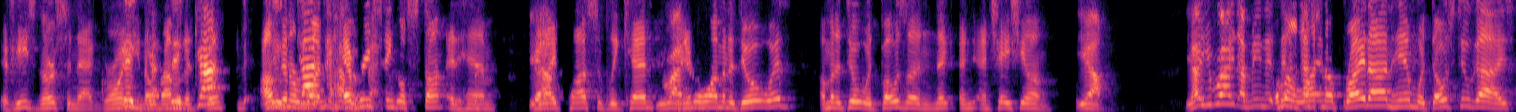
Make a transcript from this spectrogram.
if he's nursing that groin, you know got, what I'm going to do? I'm going to run every single stunt at him yeah. that I possibly can. You're right. And you know who I'm going to do it with? I'm going to do it with Bosa and Nick and, and Chase Young. Yeah, yeah, you're right. I mean, I'm going to line up right on him with those two guys.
